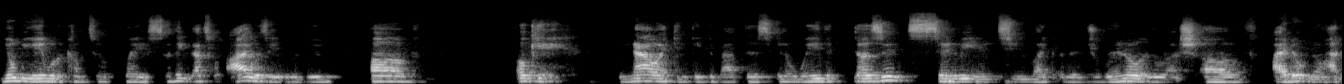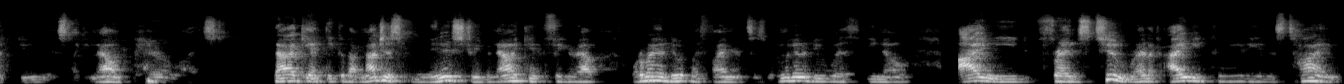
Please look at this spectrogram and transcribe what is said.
you'll be able to come to a place. I think that's what I was able to do. Of okay, now I can think about this in a way that doesn't send me into like an adrenaline rush of I don't know how to do this. Like now I'm paralyzed. Now I can't think about not just ministry, but now I can't figure out what am I going to do with my finances? What am I going to do with, you know, I need friends too, right? Like I need community in this time.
